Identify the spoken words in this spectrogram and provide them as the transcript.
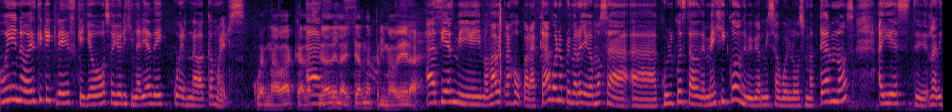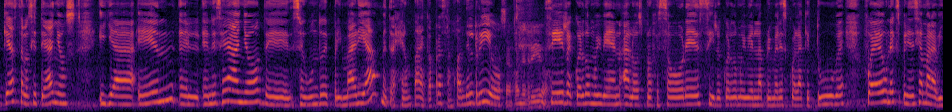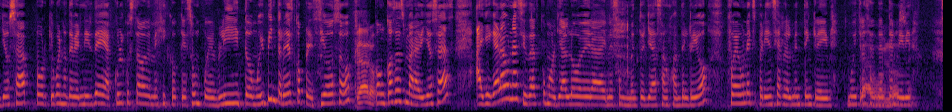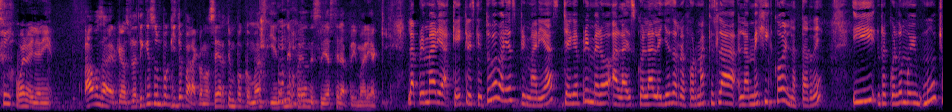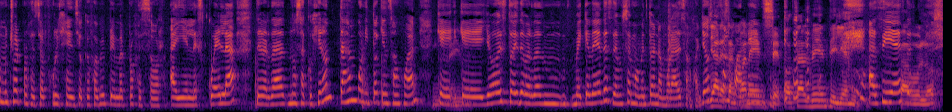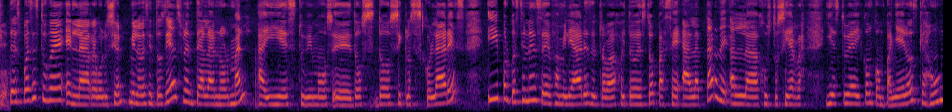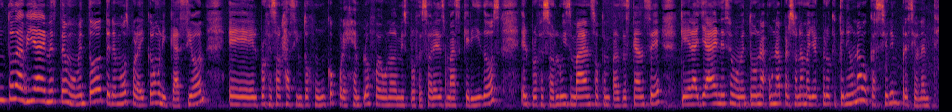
Bueno, es que ¿qué crees? Que yo soy originaria de Cuernavaca, Morelos. Cuernavaca, la Así ciudad de la es. eterna primavera. Así es, mi mamá me trajo para acá. Bueno, primero llegamos a, a Culco, Estado de México, donde vivían mis abuelos maternos. Ahí este, radiqué hasta los siete años. Y ya en, el, en ese año de segundo de primaria me trajeron para acá, para San Juan del Río. San Juan del Río. Sí, recuerdo muy bien a los profesores y recuerdo muy bien la primera escuela que tuve. Fue una experiencia maravillosa porque, bueno, de venir de Aculco, Estado de México, que es un pueblito muy pintoresco, precioso, Claro. con cosas maravillosas, a llegar a una ciudad como ya lo era en ese momento ya San Juan del Río, fue una experiencia realmente increíble, muy trascendente en mi vida. Sí. Bueno, Ileni, vamos a ver, que nos platiques un poquito para conocerte un poco más. ¿Y en dónde fue donde estudiaste la primaria aquí? La primaria, ¿qué crees? Que tuve varias primarias. Llegué primero a la escuela Leyes de Reforma, que es la, la México en la tarde. Y recuerdo muy mucho, mucho al profesor Fulgencio, que fue mi primer profesor ahí en la escuela. De verdad, nos acogieron tan bonito aquí en San Juan que, que yo estoy de verdad, me quedé desde ese momento enamorada de San Juan. Yo ya soy eres sanjuanense, totalmente, Ileni. Así es. Fabuloso. Después estuve en la Revolución 1910 frente a la normal. Ahí estuvimos eh, dos, dos ciclos escolares y por cuestiones eh, familiares del trabajo y todo esto pasé a la tarde a la Justo Sierra y estuve ahí con compañeros que aún todavía en este momento tenemos por ahí comunicación. Eh, el profesor Jacinto Junco, por ejemplo, fue uno de mis profesores más queridos. El profesor Luis Manso, que en paz descanse, que era ya en ese momento una, una persona mayor, pero que tenía una vocación impresionante.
